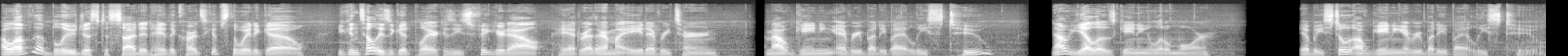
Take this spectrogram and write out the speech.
I love that Blue just decided, hey, the card skip's the way to go. You can tell he's a good player because he's figured out, hey, I'd rather have my 8 every turn. I'm outgaining everybody by at least 2. Now Yellow's gaining a little more. Yeah, but he's still outgaining everybody by at least 2.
